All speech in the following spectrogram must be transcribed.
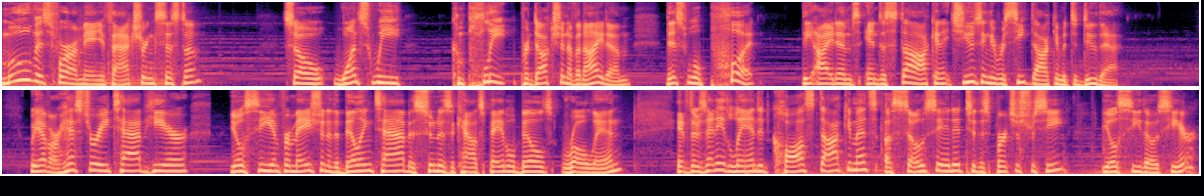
Move is for our manufacturing system. So once we complete production of an item, this will put the items into stock and it's using the receipt document to do that. We have our history tab here. You'll see information in the billing tab as soon as accounts payable bills roll in. If there's any landed cost documents associated to this purchase receipt, you'll see those here.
